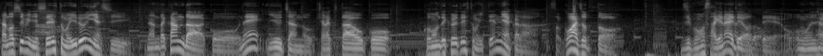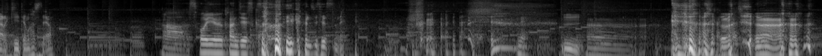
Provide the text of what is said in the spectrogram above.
楽しみにしてる人もいるんやしなんだかんだこうねゆうちゃんのキャラクターをこう好んでくれてる人もいてんねやからそこはちょっと自分を下げないでよって思いながら聞いてましたよ。ああそういう感じですか？そういう感じですねね。うん。うん。確かに。確かに。うん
